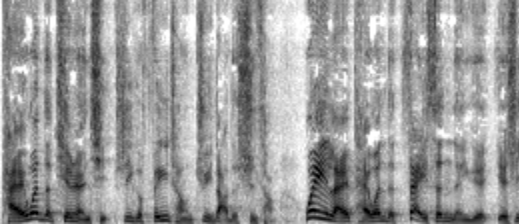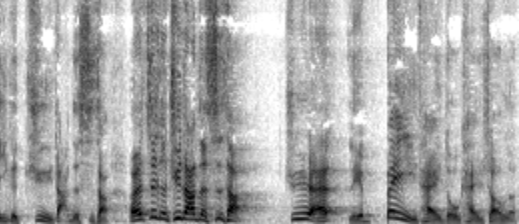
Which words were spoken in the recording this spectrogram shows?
台湾的天然气是一个非常巨大的市场，未来台湾的再生能源也是一个巨大的市场，而这个巨大的市场，居然连贝泰都看上了。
